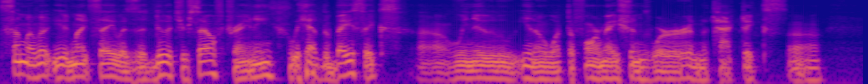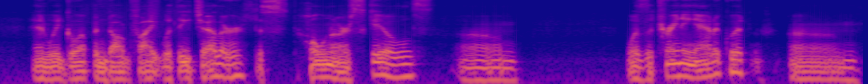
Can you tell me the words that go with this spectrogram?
some of it you might say was a do-it-yourself training. We had the basics. Uh, we knew, you know, what the formations were and the tactics, uh, and we'd go up and dogfight with each other to hone our skills. Um, was the training adequate? Um,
